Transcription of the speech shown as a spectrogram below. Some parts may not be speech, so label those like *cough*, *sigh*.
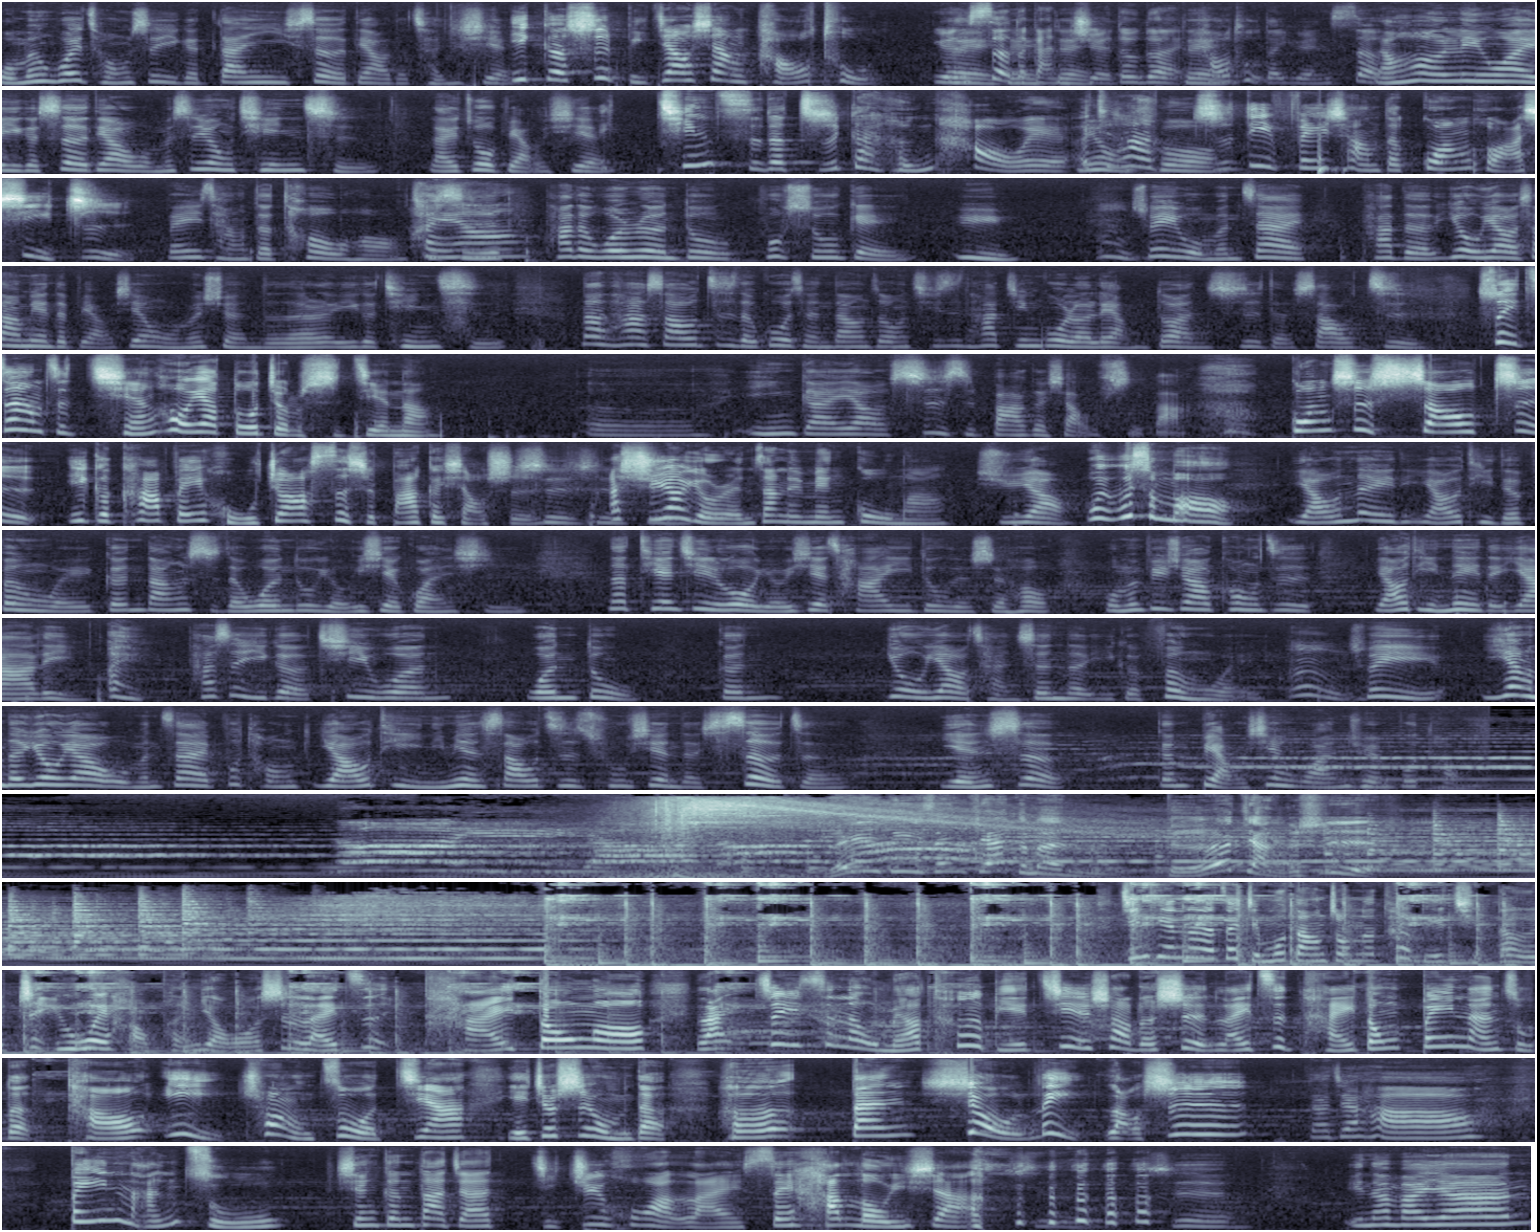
我们会从事一个单一色调的呈现，一个是比较像陶土原色的感觉，对不对？陶土的原色，然后另外一个色调我们是用青瓷来做表现。青瓷的质感很好哎，而且它的错质地非常的光滑细致。非常的透哈，其实它的温润度不输给玉，嗯。所以我们在它的釉药上面的表现，我们选择了一个青瓷。那它烧制的过程当中，其实它经过了两段式的烧制，所以这样子前后要多久的时间呢、呃，应该要四十八个小时吧？光是烧制一个咖啡壶就要四十八个小时，啊，是是啊需要有人在那边顾吗？需要为为什么？窑内窑体的氛围跟当时的温度有一些关系。那天气如果有一些差异度的时候，我们必须要控制窑体内的压力。哎，它是一个气温、温度跟釉药产生的一个氛围。嗯，所以一样的釉药，我们在不同窑体里面烧制出现的色泽、颜色跟表现完全不同。Ladies and gentlemen，得奖的是节目当中呢，特别请到了这一位好朋友哦，是来自台东哦。来，这一次呢，我们要特别介绍的是来自台东卑南族的陶艺创作家，也就是我们的何丹秀丽老师。大家好，卑南族，先跟大家几句话来 say hello 一下。是是伊那巴 yan，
